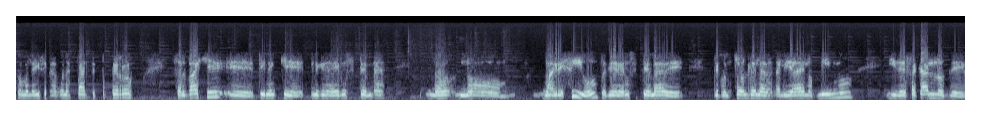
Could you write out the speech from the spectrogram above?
como le dicen en algunas partes, estos perros salvajes, eh, tienen que tiene que haber un sistema no, no, no agresivo, pues tiene que haber un sistema de, de control de la natalidad de los mismos y de sacarlos de,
